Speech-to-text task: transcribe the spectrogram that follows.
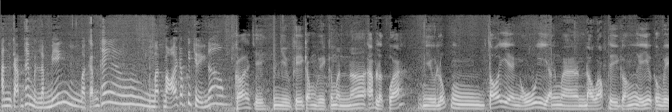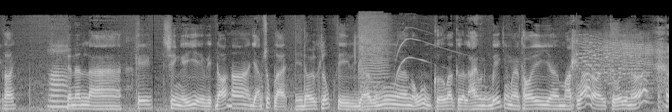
anh cảm thấy mình làm biếng mà cảm thấy mệt mỏi trong cái chuyện đó không? Có chị. Nhiều khi công việc của mình nó áp lực quá. Nhiều lúc tối về ngủ với vợ nhưng mà đầu óc thì còn nghĩ vô công việc thôi à. cho nên là cái suy nghĩ về việc đó nó giảm sút lại. Thì đôi lúc thì vợ cũng ờ, ngủ cũng cựa qua cựa lại mình không biết nhưng mà thôi giờ mệt quá rồi cựa gì nữa.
